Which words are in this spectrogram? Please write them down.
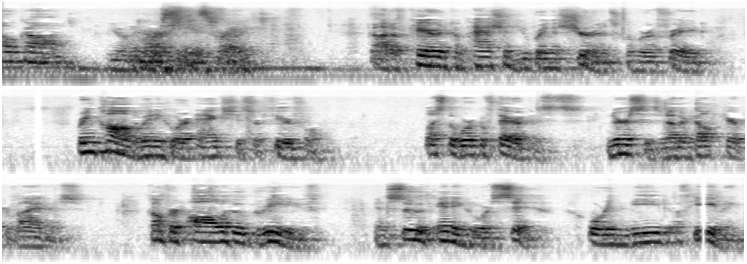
O God. Your mercy is great. God of care and compassion, you bring assurance when we're afraid. Bring calm to any who are anxious or fearful. Bless the work of therapists, nurses, and other healthcare providers. Comfort all who grieve and soothe any who are sick or in need of healing,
